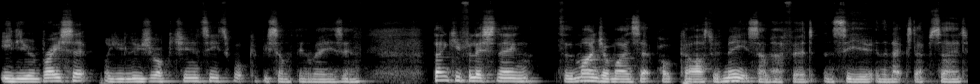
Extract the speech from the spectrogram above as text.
Either you embrace it or you lose your opportunity to what could be something amazing. Thank you for listening to the Mind Your Mindset podcast with me, Sam Hafford, and see you in the next episode.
